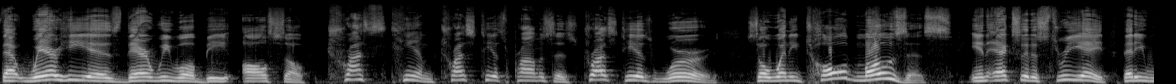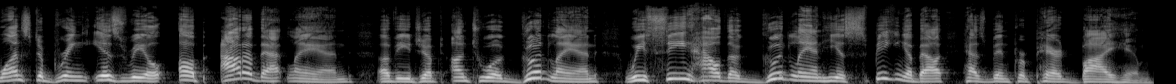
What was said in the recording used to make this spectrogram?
that where he is there we will be also. Trust him, trust his promises, trust his word. So when he told Moses in Exodus 3:8 that he wants to bring Israel up out of that land of Egypt unto a good land, we see how the good land he is speaking about has been prepared by him.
